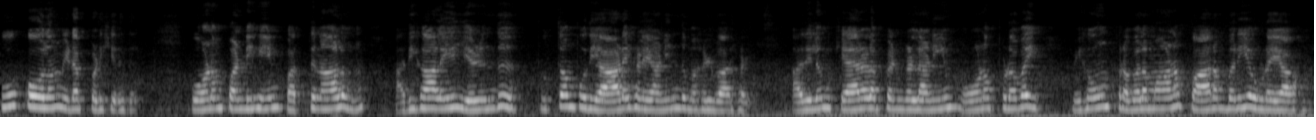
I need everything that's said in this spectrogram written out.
பூக்கோலம் இடப்படுகிறது. ஓணம் பண்டிகையின் பத்து நாளும் அதிகாலையில் எழுந்து புத்தம் புதிய ஆடைகளை அணிந்து மகிழ்வார்கள். அதிலும் கேரள பெண்கள் அணியும் ஓணப்புடவை மிகவும் பிரபலமான பாரம்பரிய உடையாகும்.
